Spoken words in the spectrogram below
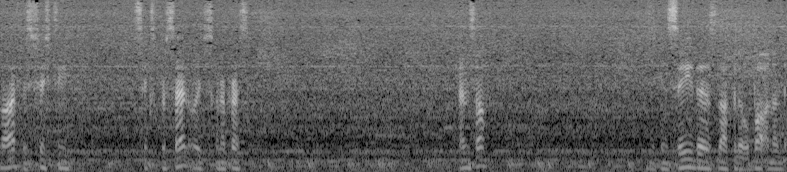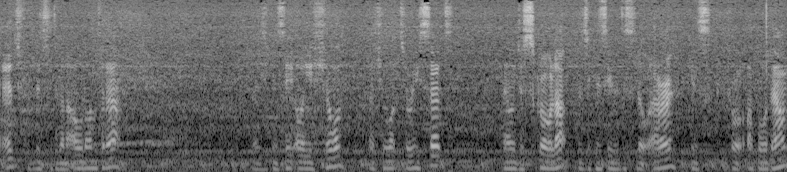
life is 56%. We're just going to press enter. As you can see, there's like a little button on the edge. We're literally going to hold on to that. As you can see, are you sure that you want to reset? Then we'll just scroll up. As you can see with this little arrow, you can scroll up or down.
